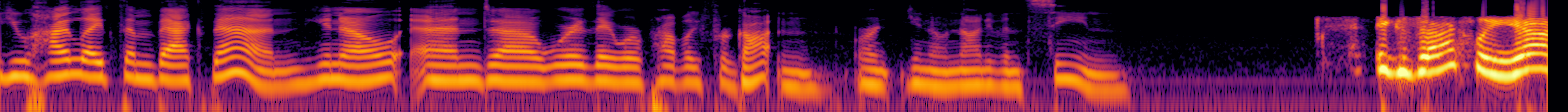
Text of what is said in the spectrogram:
you highlight them back then, you know, and uh, where they were probably forgotten or, you know, not even seen. Exactly, yeah.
